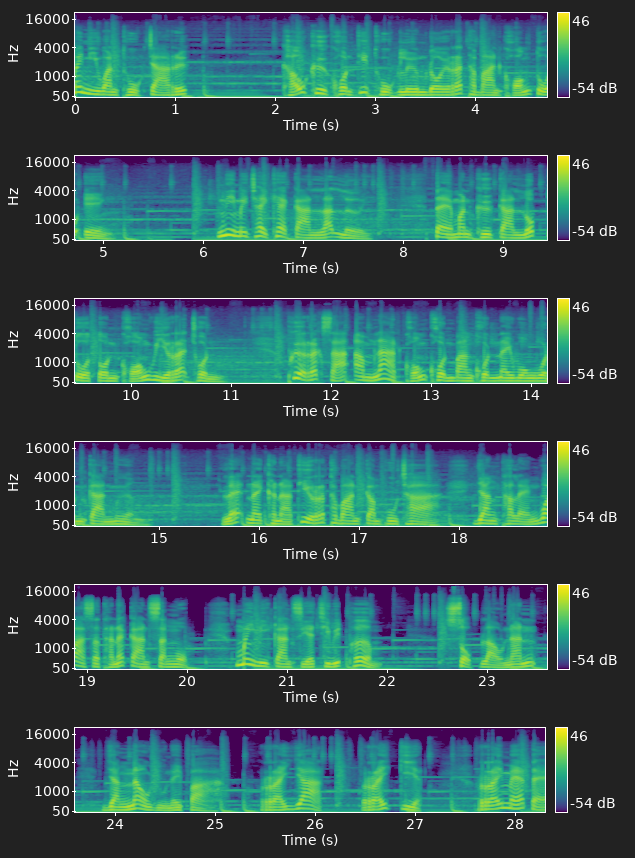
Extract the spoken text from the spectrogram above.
ไม่มีวันถูกจารึก เขาคือคนที่ถูกลืมโดยรัฐบาลของตัวเอง นี่ไม่ใช่แค่การละเลย แต่มันคือการลบตัวตนของวีรชน เพื่อรักษาอำนาจของคนบางคนในวงวนการเมือง และในขณะที่รัฐบาลกัมพูชา ยังแถลงว่าสถานการณ์สงบ ไม่มีการเสียชีวิตเพิ่ม ศพเหล่านั้นยังเน่าอยู่ในป่า ไร้ญาติ ไร้เกียรติ ไร้แม้แต่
